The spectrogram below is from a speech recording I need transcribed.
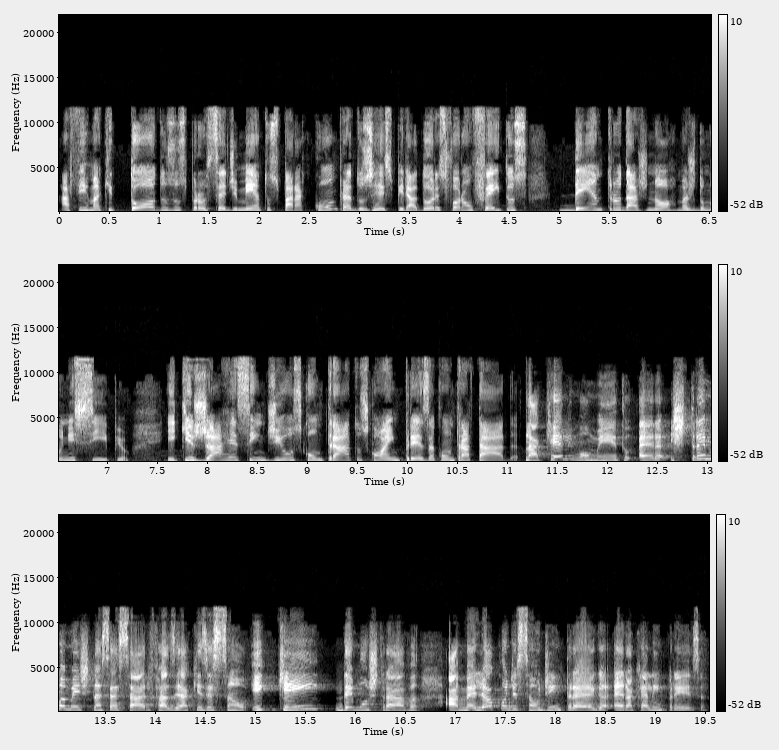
afirma que todos os procedimentos para a compra dos respiradores foram feitos dentro das normas do município e que já rescindiu os contratos com a empresa contratada. Naquele momento, era extremamente necessário fazer a aquisição e quem demonstrava a melhor condição de entrega era aquela empresa.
